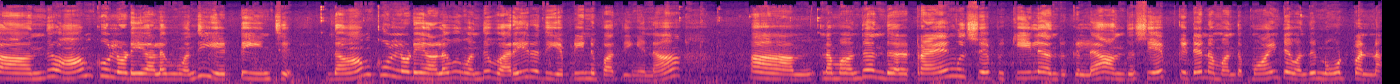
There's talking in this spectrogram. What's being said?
வந்து ஆம்கோலுடைய அளவு வந்து எட்டு இன்ச்சு இந்த ஆம்கோலுடைய அளவு வந்து வரைகிறது எப்படின்னு பார்த்தீங்கன்னா நம்ம வந்து அந்த ட்ரையாங்கிள் ஷேப்பு கீழே இருக்குல்ல அந்த ஷேப் கிட்ட நம்ம அந்த பாயிண்ட்டை வந்து நோட் பண்ண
